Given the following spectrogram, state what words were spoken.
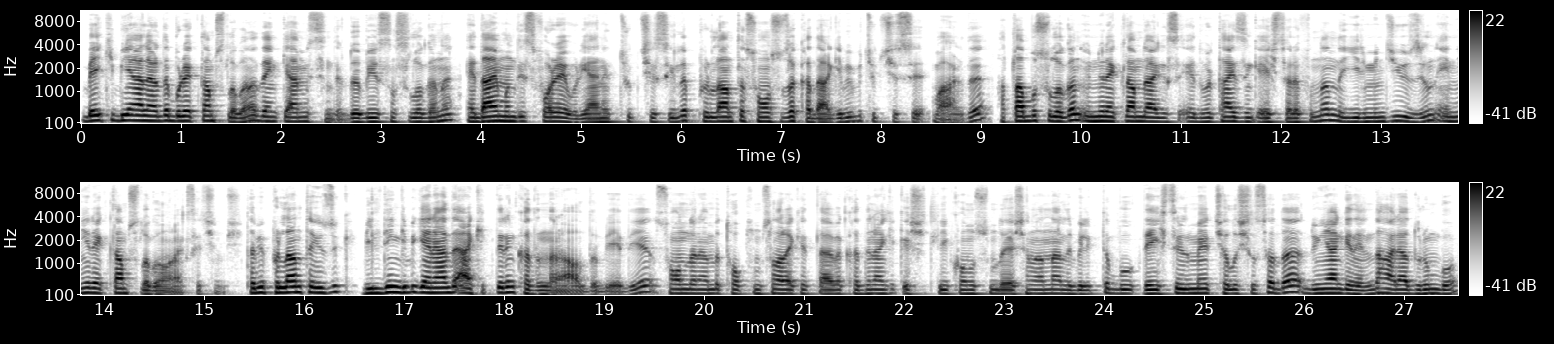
Belki bir yerlerde bu reklam slogana denk gelmişsindir. Beatles'ın sloganı A Diamond is Forever yani Türkçesiyle pırlanta sonsuza kadar gibi bir Türkçesi vardı. Hatta bu slogan ünlü reklam dergisi Advertising Age tarafından da 20. yüzyılın en iyi reklam sloganı olarak seçilmiş. Tabi pırlanta yüzük bildiğin gibi genelde erkeklerin kadınlara aldığı bir hediye. Son dönemde toplumsal hareketler ve kadın erkek eşitliği konusunda yaşananlarla birlikte bu değiştirilmeye çalışılsa da dünya genelinde hala durum bu.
